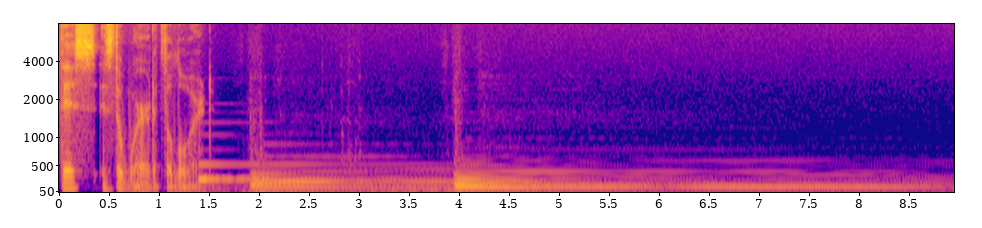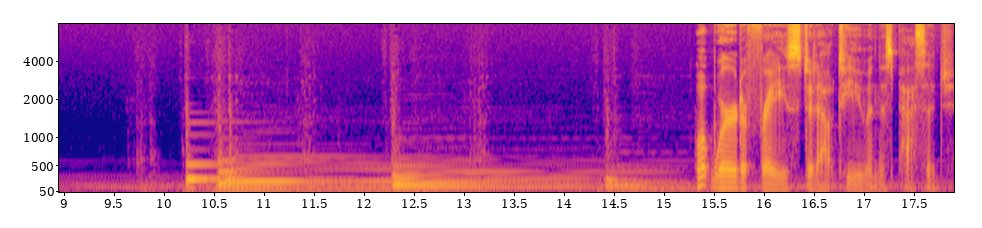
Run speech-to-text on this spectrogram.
This is the word of the Lord. What word or phrase stood out to you in this passage?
